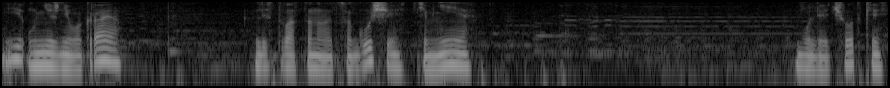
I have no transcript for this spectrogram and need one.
И у нижнего края листва становится гуще, темнее, более четкий.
